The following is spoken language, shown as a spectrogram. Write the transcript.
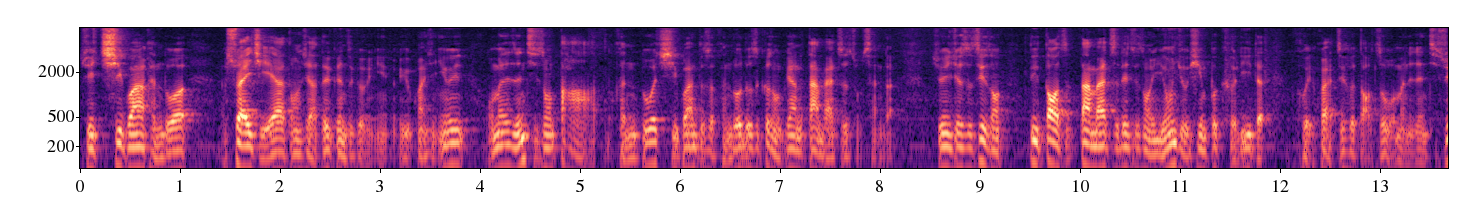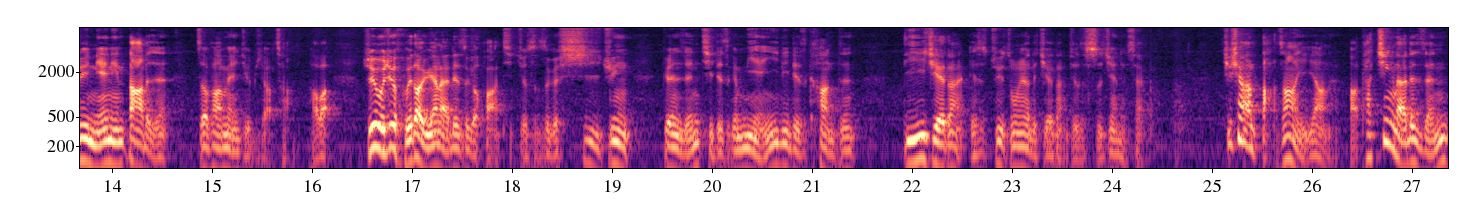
所以器官很多。衰竭啊，东西啊，都跟这个有有关系，因为我们人体中大很多器官都是很多都是各种各样的蛋白质组成的，所以就是这种对导致蛋白质的这种永久性不可逆的毁坏，最后导致我们的人体，所以年龄大的人这方面就比较差，好吧？所以我就回到原来的这个话题，就是这个细菌跟人体的这个免疫力的抗争，第一阶段也是最重要的阶段，就是时间的赛跑。就像打仗一样的啊，他进来的人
